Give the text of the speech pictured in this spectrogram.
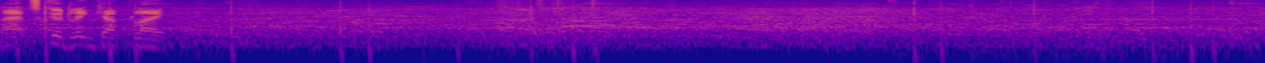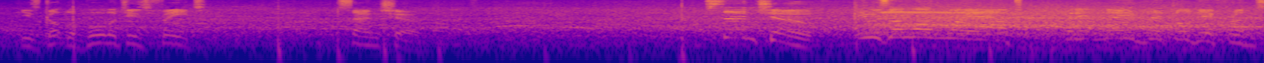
That's good link-up play. He's got the ball at his feet. Sancho. Sancho! He was a long way out, but it made little difference.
